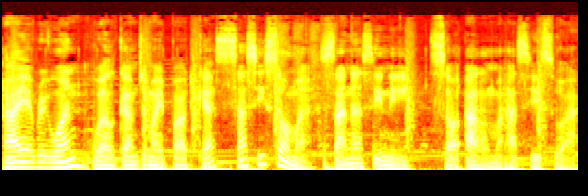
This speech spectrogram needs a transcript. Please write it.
Hi everyone, welcome to my podcast Sasi Soma, Sana Sini Soal Mahasiswa.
